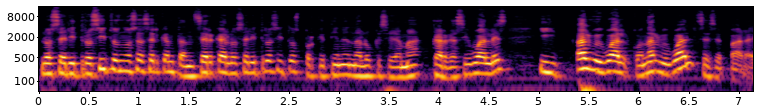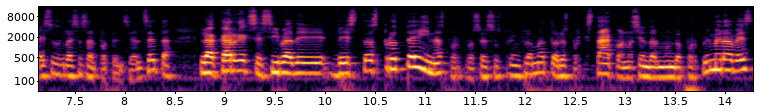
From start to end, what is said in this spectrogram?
Los eritrocitos no se acercan tan cerca a los eritrocitos porque tienen algo que se llama cargas iguales y algo igual con algo igual se separa. Eso es gracias al potencial Z. La carga excesiva de, de estas proteínas por procesos proinflamatorios, porque está conociendo al mundo por primera vez,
